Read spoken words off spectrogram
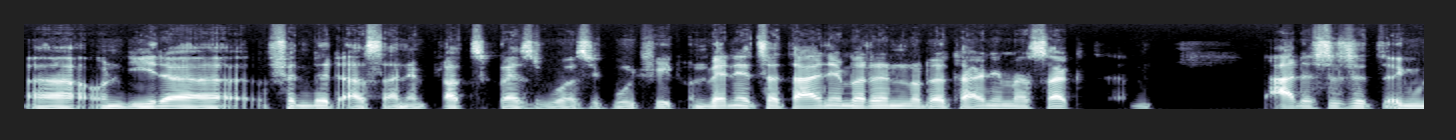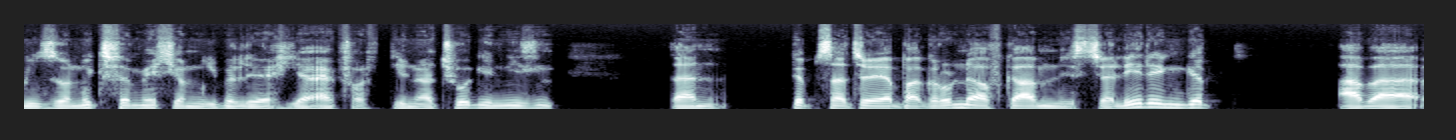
äh, und jeder findet auch seinen Platz quasi, wo er sich wohlfühlt. Und wenn jetzt eine Teilnehmerin oder Teilnehmer sagt, ähm, ja, das ist jetzt irgendwie so nichts für mich und ich will ja hier einfach die Natur genießen, dann gibt es natürlich ein paar Grundaufgaben, die es zu erledigen gibt. Aber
